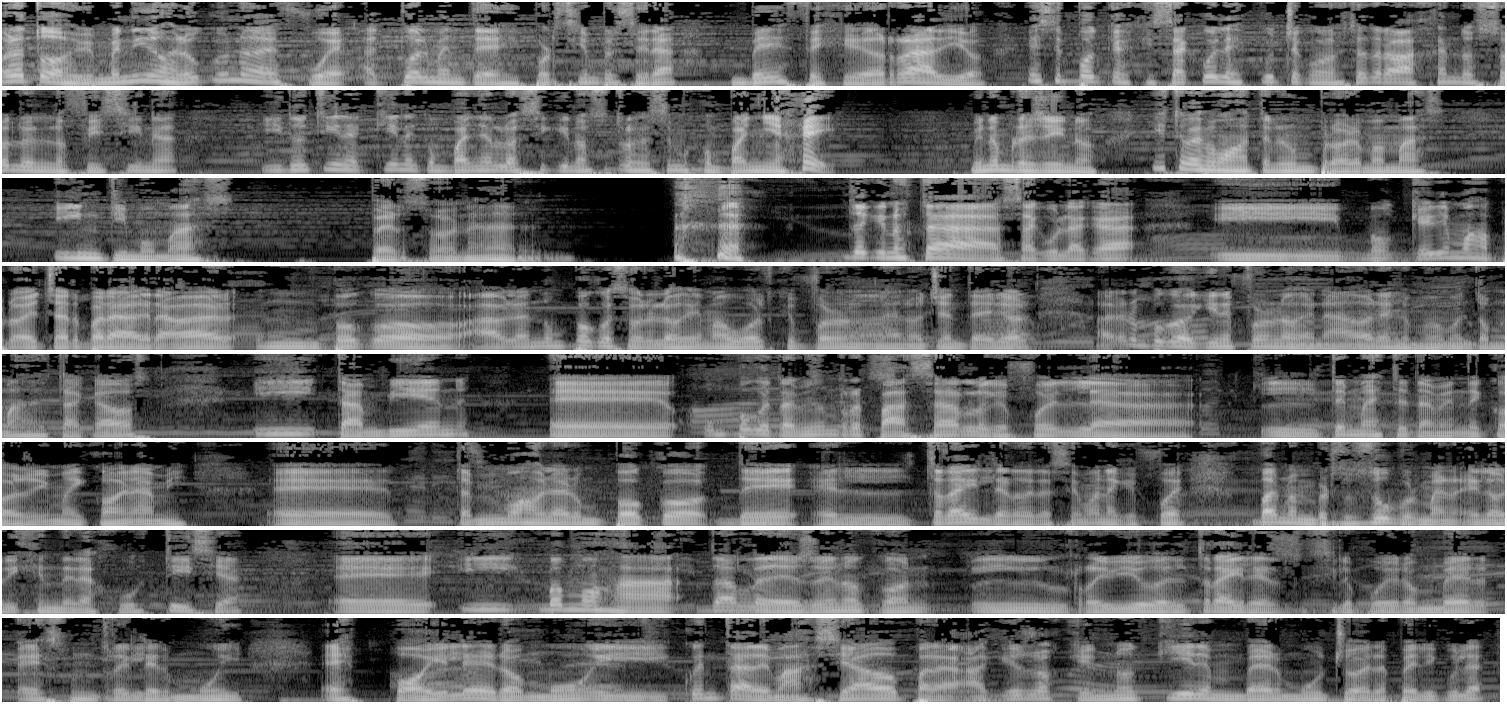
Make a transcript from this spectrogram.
Hola a todos, bienvenidos a lo que una vez fue, actualmente es y por siempre será BFG Radio, ese podcast que sacó la escucha cuando está trabajando solo en la oficina y no tiene a quien acompañarlo, así que nosotros le hacemos compañía. ¡Hey! Mi nombre es Gino y esta vez vamos a tener un programa más íntimo, más personal. ya que no está Sakula acá y queríamos aprovechar para grabar un poco, hablando un poco sobre los Game Awards que fueron la noche anterior, hablar un poco de quiénes fueron los ganadores, los momentos más destacados y también eh, un poco también repasar lo que fue el tema este también de Kojima y Konami. Eh, también vamos a hablar un poco del el tráiler de la semana que fue Batman vs. Superman, el origen de la justicia. Eh, y vamos a darle de lleno con el review del tráiler. Si lo pudieron ver, es un tráiler muy spoiler o muy cuenta demasiado para aquellos que no quieren ver mucho de la película.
